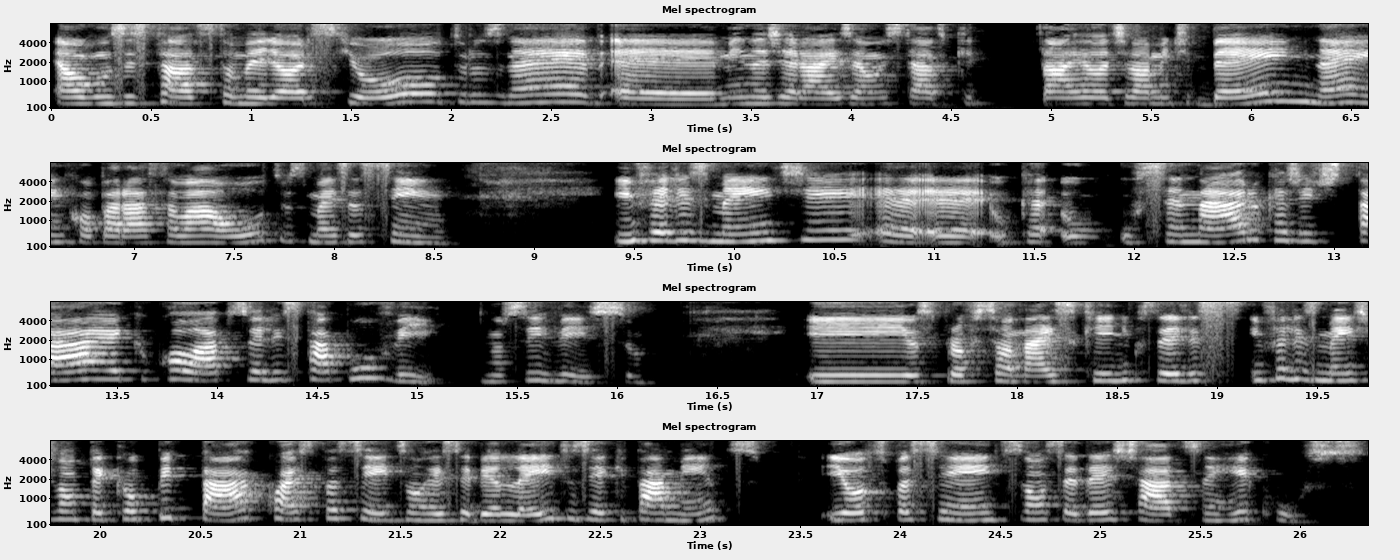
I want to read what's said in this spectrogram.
alguns estados estão melhores que outros, né? É, Minas Gerais é um estado que está relativamente bem, né, em comparação a outros, mas assim, infelizmente, é, é, o, o, o, cenário que a gente está é que o colapso ele está por vir no serviço. E os profissionais clínicos, eles infelizmente vão ter que optar quais pacientes vão receber leitos e equipamentos, e outros pacientes vão ser deixados sem recursos.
